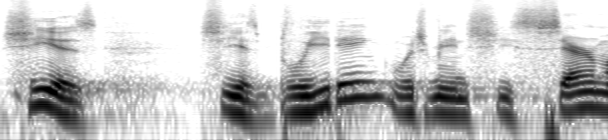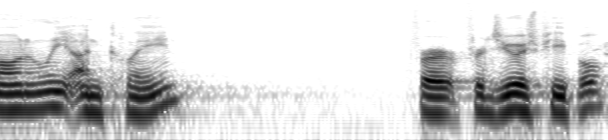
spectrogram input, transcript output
she is she is bleeding, which means she's ceremonially unclean for, for Jewish people.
